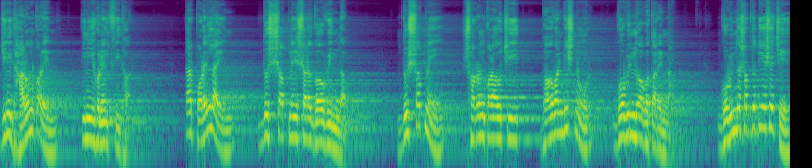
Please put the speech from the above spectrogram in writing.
যিনি ধারণ করেন, তিনি হলেন শ্রীধর। তার পরের লাইন দুঃস্বপ্নেশ্বর গোবিন্দম দুঃস্বপ্নে স্মরণ করা উচিত। ভগবান বিষ্ণুর গোবিন্দ অবতারের নাম। গোবিন্দ শব্দটি এসেছে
